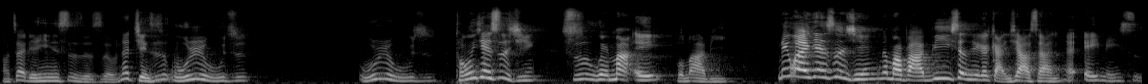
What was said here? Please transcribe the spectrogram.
啊，在莲心寺的时候，那简直是无日无之，无日无之。同一件事情，师傅会骂 A 不骂 B，另外一件事情，那么把 B 甚至给赶下山，哎，A 没事。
